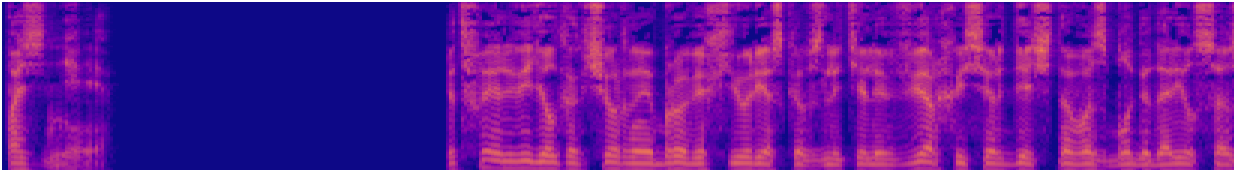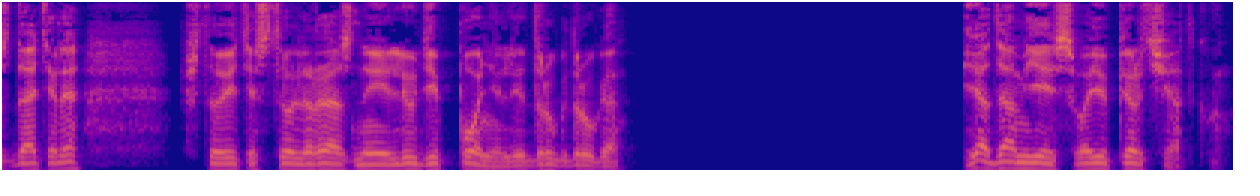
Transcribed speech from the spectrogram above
позднее. Кэтфейль видел, как черные брови Хью резко взлетели вверх и сердечно возблагодарил Создателя, что эти столь разные люди поняли друг друга. «Я дам ей свою перчатку»,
